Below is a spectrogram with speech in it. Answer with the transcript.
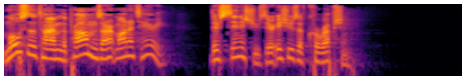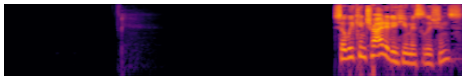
Most of the time, the problems aren't monetary. They're sin issues. They're issues of corruption. So we can try to do human solutions.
